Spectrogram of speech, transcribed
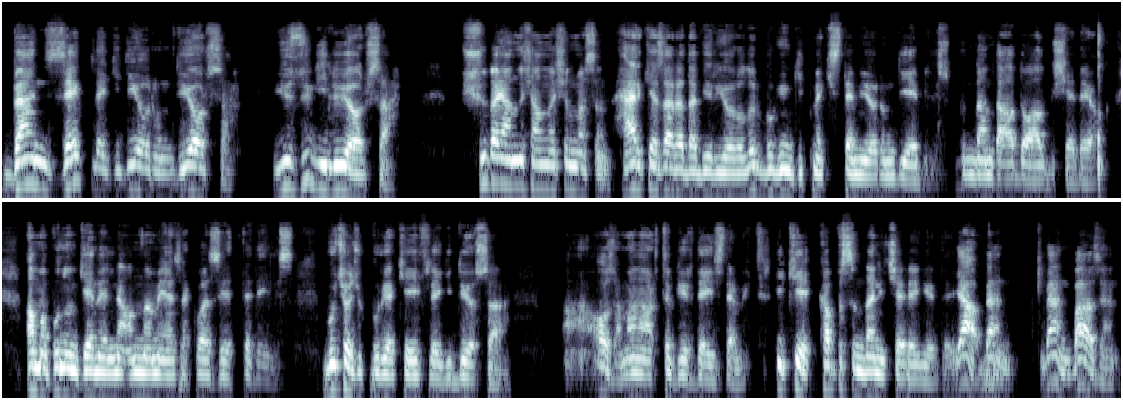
Ben zevkle gidiyorum diyorsa, yüzü gülüyorsa, şu da yanlış anlaşılmasın. Herkes arada bir yorulur, bugün gitmek istemiyorum diyebilir. Bundan daha doğal bir şey de yok. Ama bunun genelini anlamayacak vaziyette değiliz. Bu çocuk buraya keyifle gidiyorsa, o zaman artı birdeyiz demektir. İki, kapısından içeri girdi. Ya ben ben bazen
